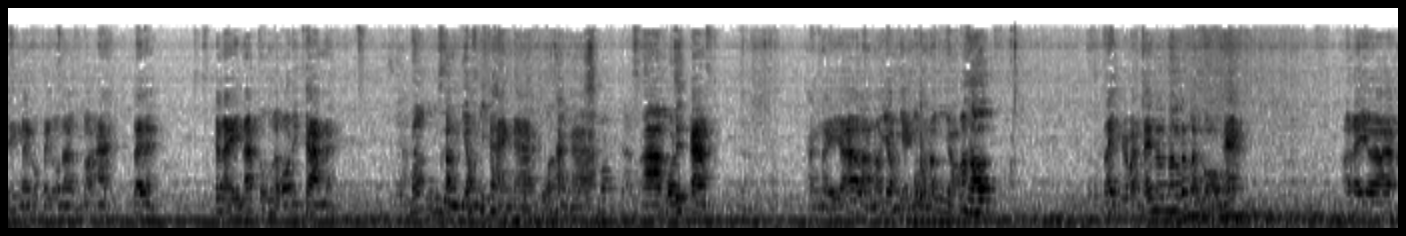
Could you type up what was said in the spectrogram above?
hiện nay công ty Lona cũng có? À đây này. Cái này nó cũng là body cam này. Nó cũng gần giống như cái hàng à, của thằng à, à, Polycam. Thằng này á, là nó giống vậy nhưng mà nó nhỏ hơn. Đây các bạn thấy nó, nó rất là gọn ha. Ở đây à,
